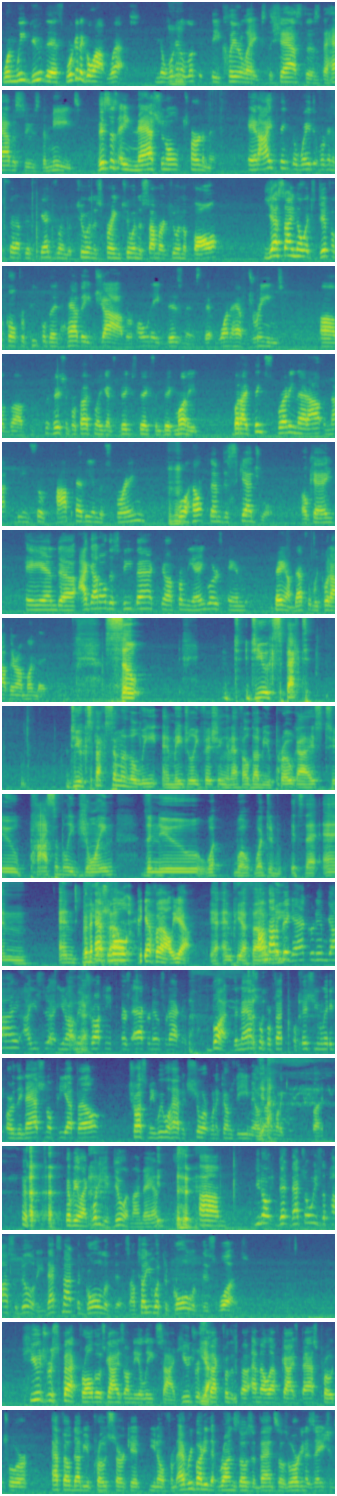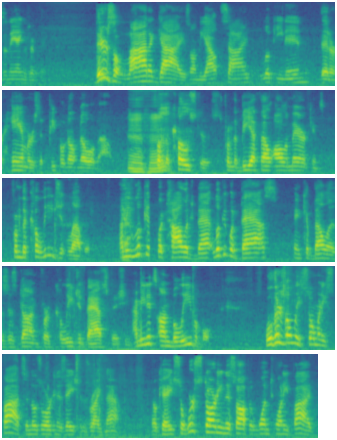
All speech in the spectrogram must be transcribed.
When we do this, we're going to go out west. You know, we're mm-hmm. going to look at the Clear Lakes, the Shastas, the Havasus, the Meads. This is a national tournament. And I think the way that we're going to set up this scheduling with two in the spring, two in the summer, and two in the fall, yes, I know it's difficult for people that have a job or own a business that want to have dreams of uh, fishing professionally against big sticks and big money. But I think spreading that out and not being so top heavy in the spring mm-hmm. will help them to schedule. Okay. And uh, I got all this feedback uh, from the anglers, and bam, that's what we put out there on Monday. So, do you expect? Do you expect some of the elite and Major League Fishing and FLW pro guys to possibly join the new what? Well, what did it's the N N the national PFL? Yeah. Yeah, NPFL. I'm not a big acronym guy. I used to, you know, I'm okay. in trucking. There's acronyms for acronyms. But the National Professional Fishing League or the National PFL, trust me, we will have it short when it comes to emails. Yeah. I don't want to keep anybody. They'll be like, "What are you doing, my man?" Um, you know, th- that's always the possibility. That's not the goal of this. I'll tell you what the goal of this was. Huge respect for all those guys on the elite side. Huge respect yeah. for the uh, MLF guys, Bass Pro Tour, FLW Pro Circuit, you know, from everybody that runs those events, those organizations, and the anglers, everything. There's a lot of guys on the outside looking in that are hammers that people don't know about. Mm-hmm. From the Costas, from the BFL All Americans, from the collegiate level. I yeah. mean, look at what college bass, look at what Bass and Cabela's has done for collegiate bass fishing. I mean, it's unbelievable. Well, there's only so many spots in those organizations right now. Okay, so we're starting this off at 125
